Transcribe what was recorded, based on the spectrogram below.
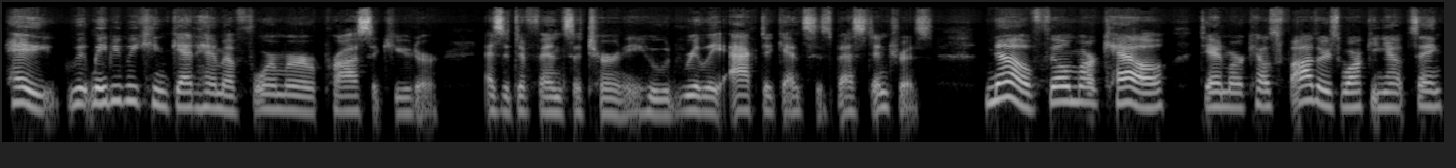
hey, maybe we can get him a former prosecutor as a defense attorney who would really act against his best interests. No, Phil Markel, Dan Markel's father, is walking out saying,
